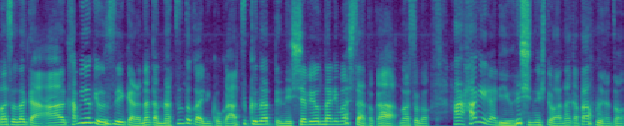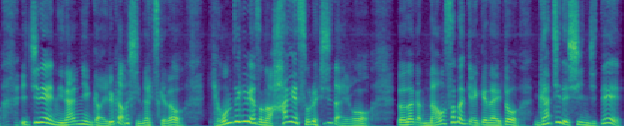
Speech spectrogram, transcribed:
まあそうなんか、あ髪の毛薄いからなんか夏とかにここ暑くなって熱射病になりましたとか、まあその、は、ハゲが理由で死ぬ人はなんか多分だと1年に何人かはいるかもしれないですけど、基本的にはそのハゲそれ自体を、なんか直さなきゃいけないとガチで信じて、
